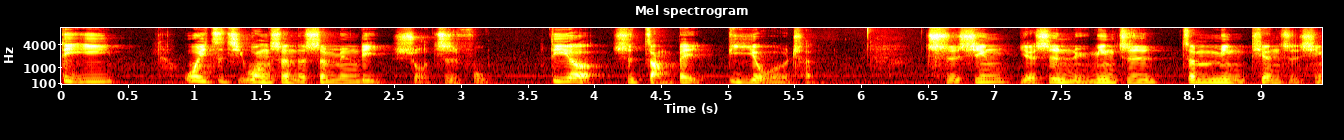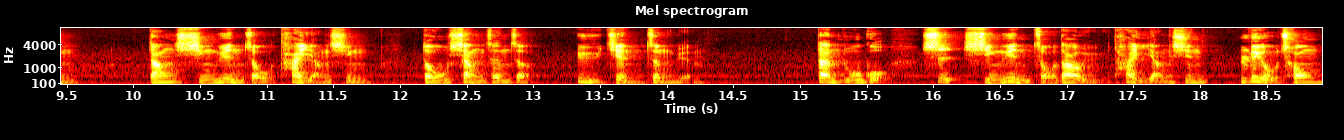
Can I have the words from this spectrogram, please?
第一，为自己旺盛的生命力所致富；第二是长辈庇佑而成。此星也是女命之真命天子星。当行运走太阳星，都象征着遇见正缘；但如果是行运走到与太阳星六冲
